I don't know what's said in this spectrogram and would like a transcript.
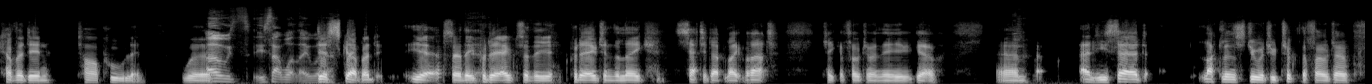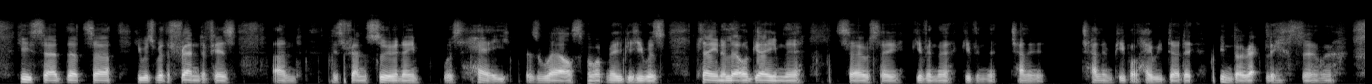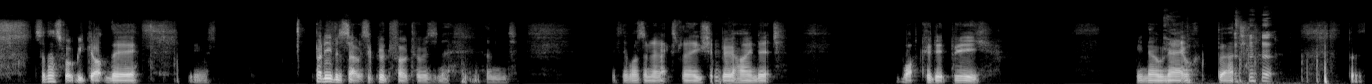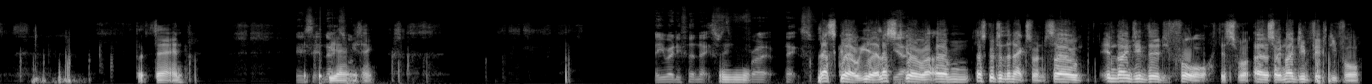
covered in tarpaulin were Oh, is- is that what they were? discovered. Yeah, so they Yeah. put it out to the put it out in the lake, set it up like that, take a photo, and there you go. Um, and he said, Lachlan Stewart, who took the photo, he said that uh, he was with a friend of his, and his friend's surname was Hay as well. So maybe he was playing a little game there. So, say, giving the giving the telling telling people how he did it indirectly. So, uh, so that's what we got there. Yeah. But even so, it's a good photo, isn't it? And if there wasn't an explanation behind it, what could it be? We know now, but but but then is it it could be next one? anything. Are you ready for the next yeah. fro- next? Let's go. Yeah, let's Yeah. go. Um, let's go to the next one. So, in 1934, this one, uh, sorry, 1954,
